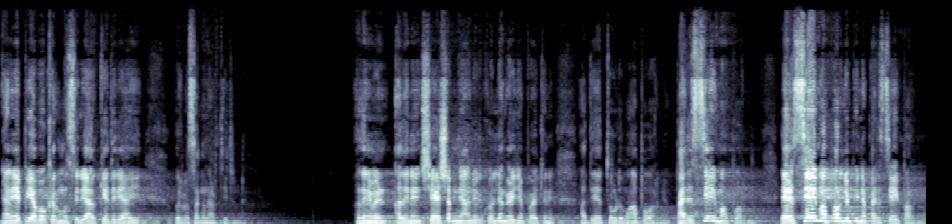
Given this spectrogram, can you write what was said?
ഞാൻ എ പി അബോക്കർ മുസ്ലിയാർക്കെതിരായി ഒരു പ്രസംഗം നടത്തിയിട്ടുണ്ട്. അതിന് അതിന് ശേഷം ഞാൻ ഒരു കൊല്ലം കഴിഞ്ഞപ്പോഴത്തിന് അദ്ദേഹത്തോട് മാപ്പ് പറഞ്ഞു. പരസ്യമായി മാപ്പ് പറഞ്ഞു. രഹസ്യമായി മാപ്പ് പറഞ്ഞു പിന്നെ പരസ്യമായി പറഞ്ഞു.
